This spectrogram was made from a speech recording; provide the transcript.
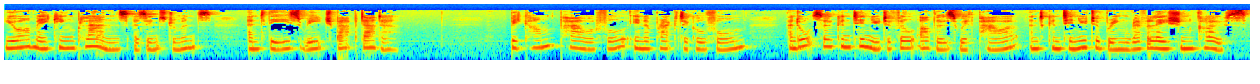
You are making plans as instruments, and these reach Bap Dada become powerful in a practical form and also continue to fill others with power and continue to bring revelation close.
